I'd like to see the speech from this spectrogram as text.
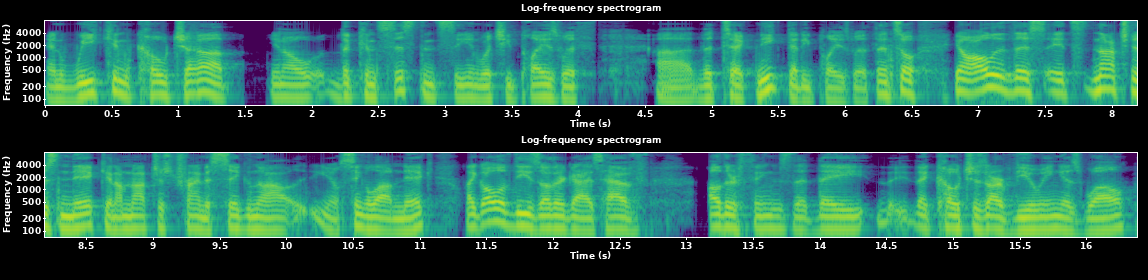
and we can coach up you know the consistency in which he plays with uh, the technique that he plays with. And so, you know, all of this, it's not just Nick, and I'm not just trying to signal out, you know, single out Nick. Like all of these other guys have other things that they that coaches are viewing as well.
